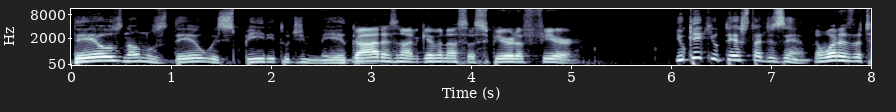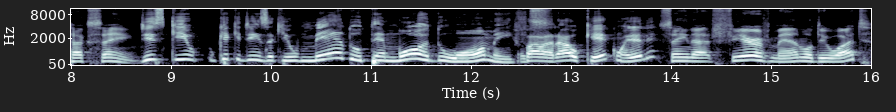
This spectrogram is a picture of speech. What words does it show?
Deus não nos deu o espírito de medo. God has not given us a spirit of fear. E o que que o texto está dizendo? And what is the text saying? Diz que o que que diz aqui? O medo, o temor do homem falará o que com ele? Saying that fear of man will do what?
